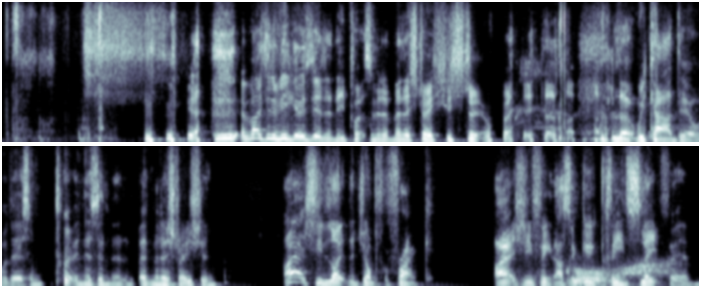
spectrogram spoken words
Imagine if he goes in and he puts him in administration straight away. Look, we can't deal with this. I'm putting this in administration. I actually like the job for Frank. I actually think that's a good Oh. clean slate for him.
